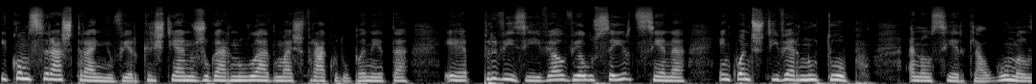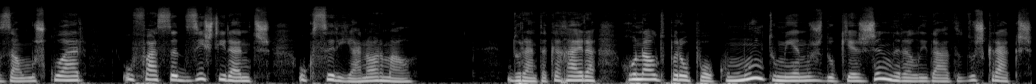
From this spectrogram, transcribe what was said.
E como será estranho ver Cristiano jogar no lado mais fraco do planeta, é previsível vê-lo sair de cena enquanto estiver no topo, a não ser que alguma lesão muscular o faça desistir antes, o que seria anormal. Durante a carreira, Ronaldo parou pouco, muito menos do que a generalidade dos craques,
